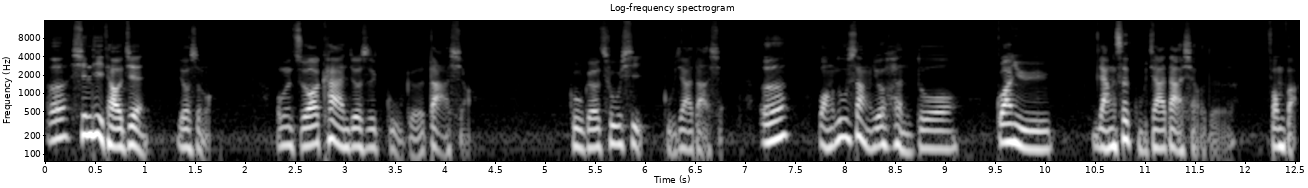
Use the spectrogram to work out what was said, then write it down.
而形体条件有什么？我们主要看就是骨骼大小、骨骼粗细、骨架大小。而网络上有很多关于量测骨架大小的方法，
